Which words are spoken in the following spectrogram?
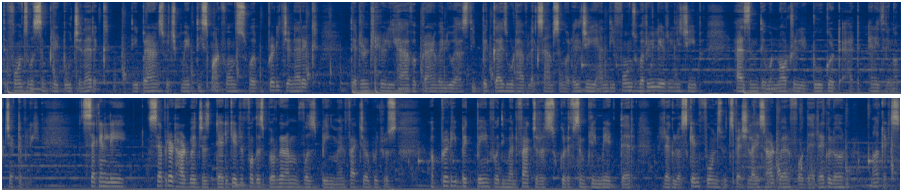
The phones were simply too generic. The brands which made these smartphones were pretty generic. They didn't really have a brand value as the big guys would have like Samsung or LG and the phones were really really cheap as in they were not really too good at anything objectively. Secondly, separate hardware just dedicated for this program was being manufactured which was a pretty big pain for the manufacturers who could have simply made their regular skin phones with specialized hardware for their regular markets.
